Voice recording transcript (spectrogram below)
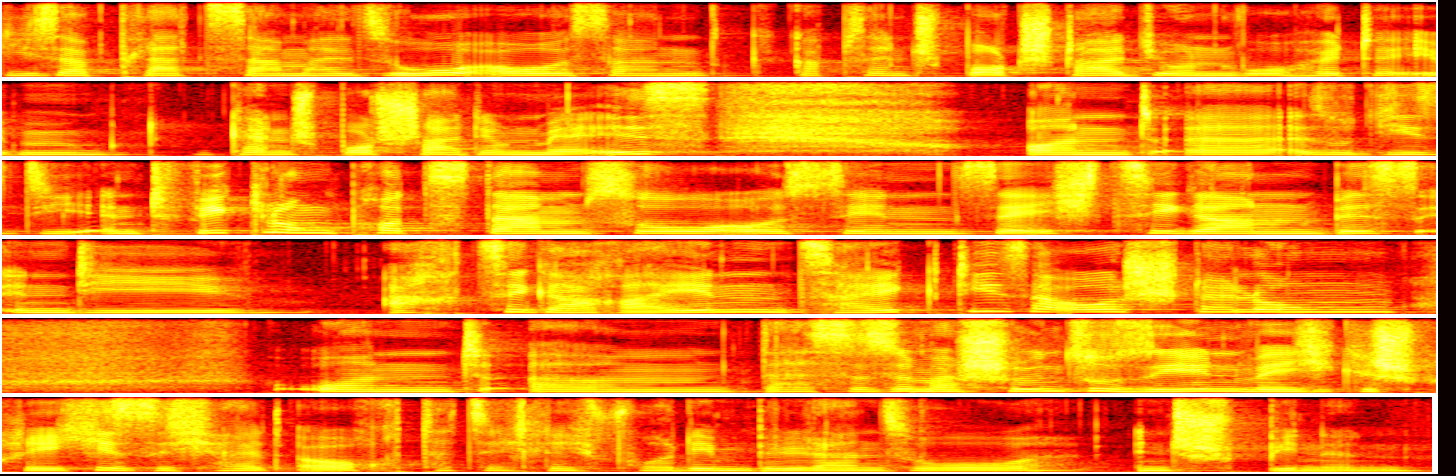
dieser Platz sah mal so aus, dann gab es ein Sportstadion, wo heute eben kein Sportstadion mehr ist. Und äh, also die, die Entwicklung Potsdams so aus den 60ern bis in die 80er Reihen zeigt diese Ausstellung. Und ähm, das ist immer schön zu sehen, welche Gespräche sich halt auch tatsächlich vor den Bildern so entspinnen.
